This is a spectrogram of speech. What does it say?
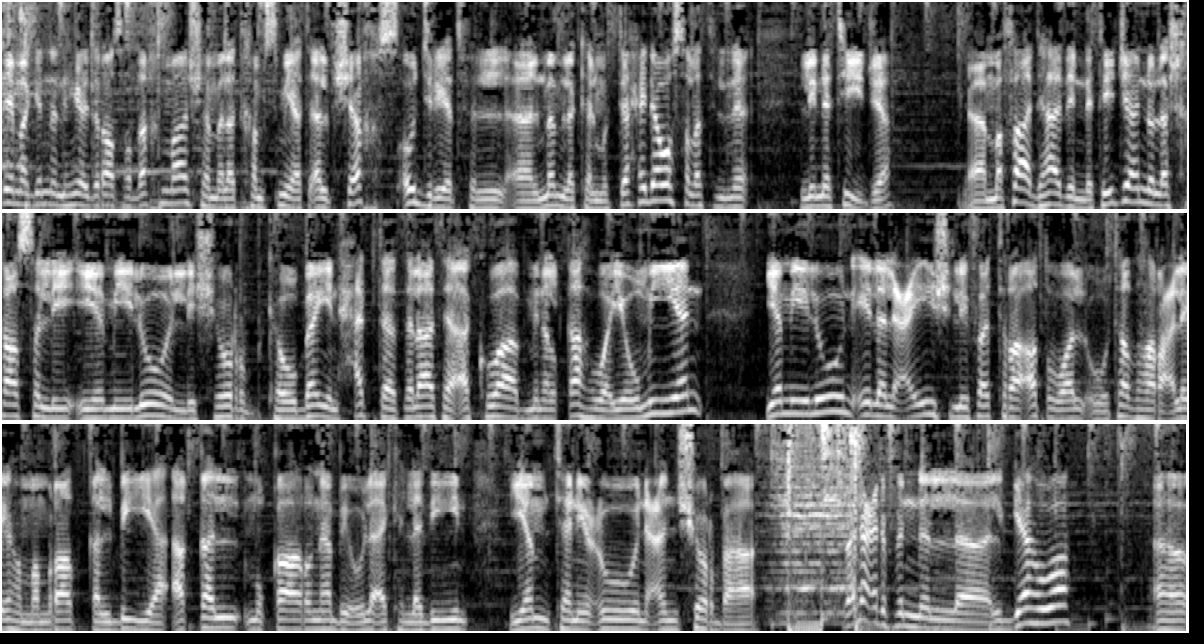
زي ما قلنا إن هي دراسة ضخمة شملت 500 ألف شخص أجريت في المملكة المتحدة وصلت لنتيجة. آه، مفاد هذه النتيجة أنه الأشخاص اللي يميلون لشرب كوبين حتى ثلاثة أكواب من القهوة يوميا يميلون إلى العيش لفترة أطول وتظهر عليهم أمراض قلبية أقل مقارنة بأولئك الذين يمتنعون عن شربها. فنعرف أن القهوة آه،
